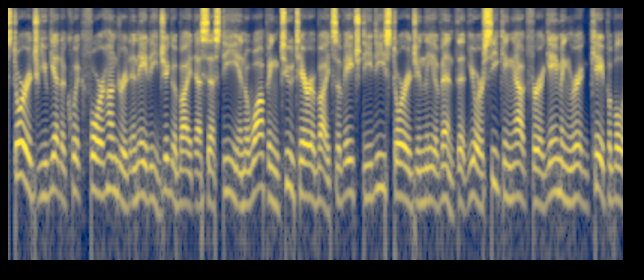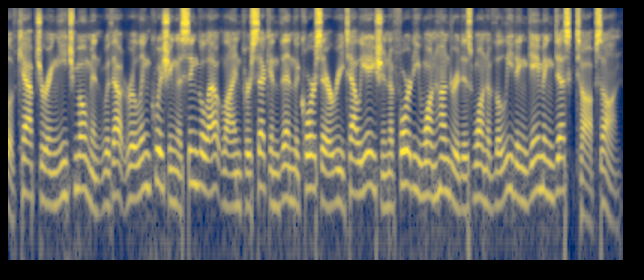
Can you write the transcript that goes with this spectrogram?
Storage You get a quick 480GB SSD and a whopping 2TB of HDD storage in the event that you're seeking out for a gaming rig capable of capturing each moment without relinquishing a single outline per second then the Corsair Retaliation a 4100 is one of the leading gaming desktops on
